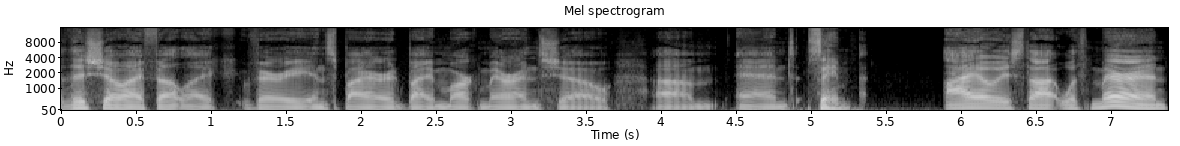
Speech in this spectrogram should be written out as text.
this show I felt like very inspired by Marc Maron's show, um, and Same. I always thought with Maron,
